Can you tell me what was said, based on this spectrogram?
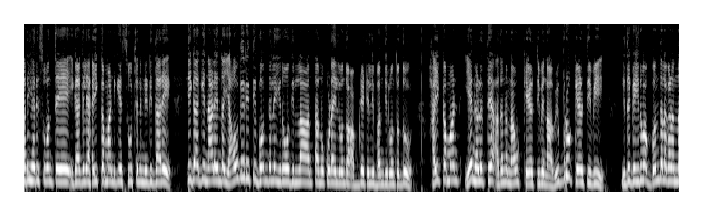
ಪರಿಹರಿಸುವಂತೆ ಈಗಾಗಲೇ ಹೈಕಮಾಂಡ್ಗೆ ಸೂಚನೆ ನೀಡಿದ್ದಾರೆ. ಹೀಗಾಗಿ ನಾಳೆಯಿಂದ ಯಾವುದೇ ರೀತಿ ಗೊಂದಲ ಇರೋದಿಲ್ಲ ಅಂತಾನು ಕೂಡ ಇಲ್ಲಿ ಒಂದು ಅಪ್ಡೇಟ್ ಇಲ್ಲಿ ಬಂದಿರುವಂತದ್ದು. ಹೈಕಮಾಂಡ್ ಏನ್ ಹೇಳುತ್ತೆ ಅದನ್ನ ನಾವು ಕೇಳ್ತೀವಿ, ನಾವಿಬ್ರು ಕೇಳ್ತೀವಿ. ಇದಕ್ಕೆ ಇರುವ ಗೊಂದಲಗಳನ್ನ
